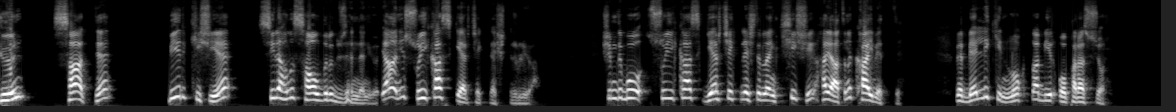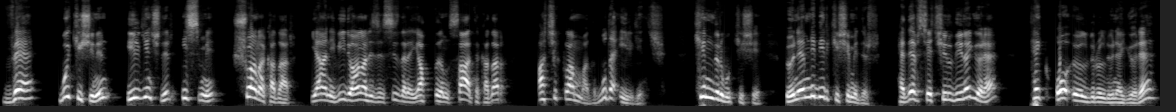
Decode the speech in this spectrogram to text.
gün saatte bir kişiye silahlı saldırı düzenleniyor. Yani suikast gerçekleştiriliyor. Şimdi bu suikast gerçekleştirilen kişi hayatını kaybetti. Ve belli ki nokta bir operasyon. Ve bu kişinin ilginçtir ismi şu ana kadar yani video analizi sizlere yaptığım saate kadar açıklanmadı. Bu da ilginç. Kimdir bu kişi? Önemli bir kişi midir? Hedef seçildiğine göre, tek o öldürüldüğüne göre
